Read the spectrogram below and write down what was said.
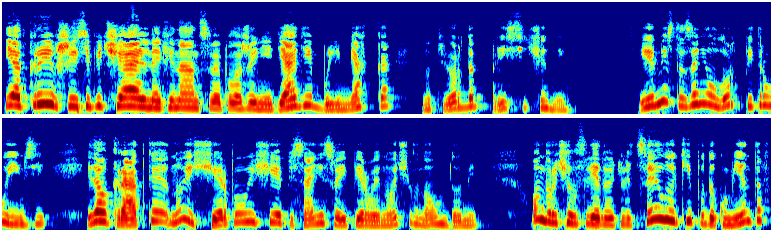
и открывшееся печальное финансовое положение дяди были мягко, но твердо пресечены. Ее место занял лорд Питер Уимзи и дал краткое, но исчерпывающее описание своей первой ночи в новом доме. Он вручил следователю целую кипу документов,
